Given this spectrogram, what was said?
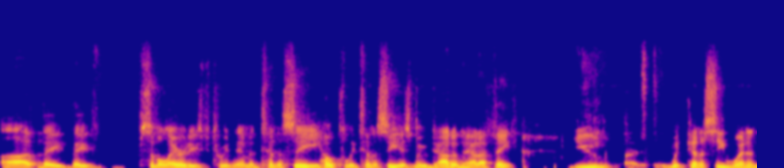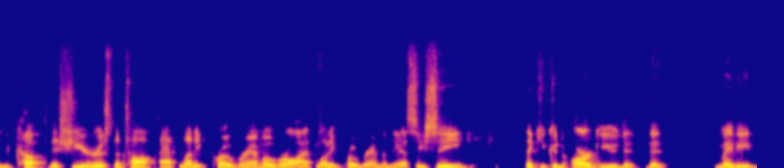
uh, they they've similarities between them and Tennessee. Hopefully, Tennessee has moved out of that. I think you, uh, with Tennessee winning the Cup this year, is the top athletic program, overall athletic program in the SEC. I think you could argue that that maybe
